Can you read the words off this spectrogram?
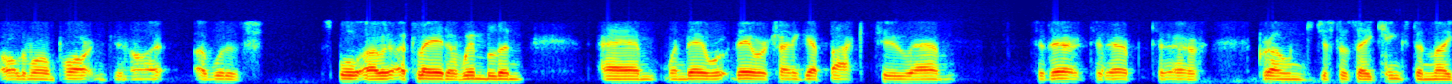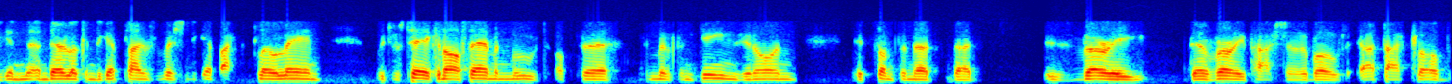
all the more important. You know, I, I would have. I, I played at Wimbledon um, when they were they were trying to get back to um, to their to their to their ground just outside Kingston, like, and, and they're looking to get planning permission to get back to Plough Lane, which was taken off them and moved up to, to Milton Keynes. You know, and it's something that that is very they're very passionate about at that club.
